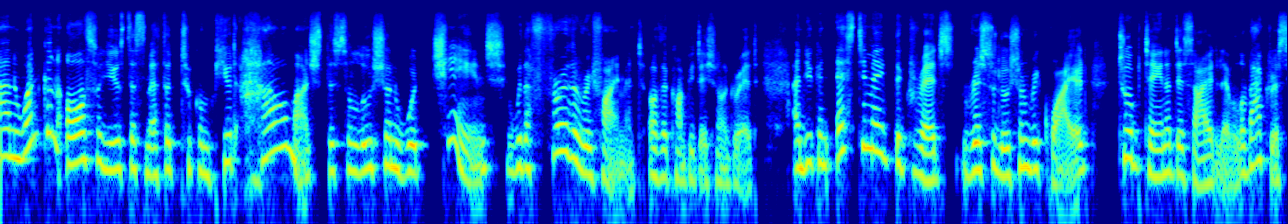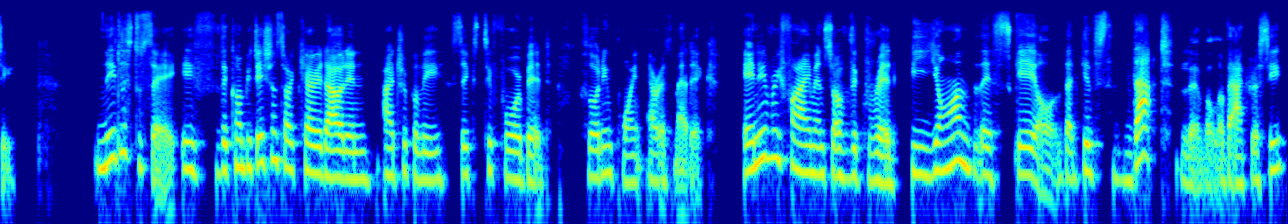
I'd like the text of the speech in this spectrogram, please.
And one can also use this method to compute how much the solution would change with a further refinement of the computational grid. And you can estimate the grid's resolution required to obtain a desired level of accuracy. Needless to say, if the computations are carried out in IEEE 64-bit floating point arithmetic, any refinements of the grid beyond the scale that gives that level of accuracy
